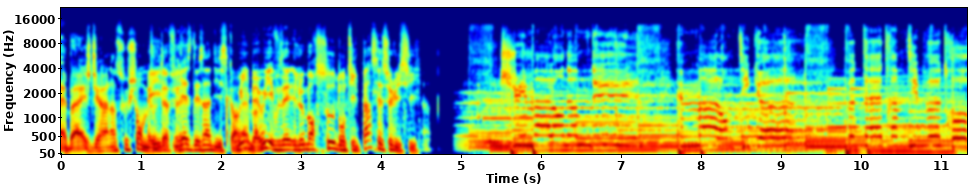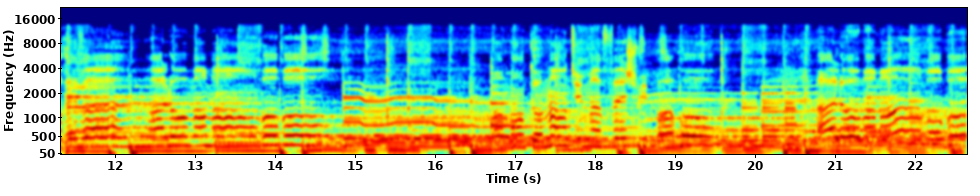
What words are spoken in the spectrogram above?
Eh ben, je dirais Alain Souchon, mais il, il laisse des indices quand oui, même. bah hein. oui, vous avez le morceau dont il parle, c'est celui-ci. Je suis mal en homme dur et mal en petit cœur. Peut-être un petit peu trop rêveur. Allô maman, bobo. Maman, comment tu m'as fait, je suis pas beau. Allô maman, bobo.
